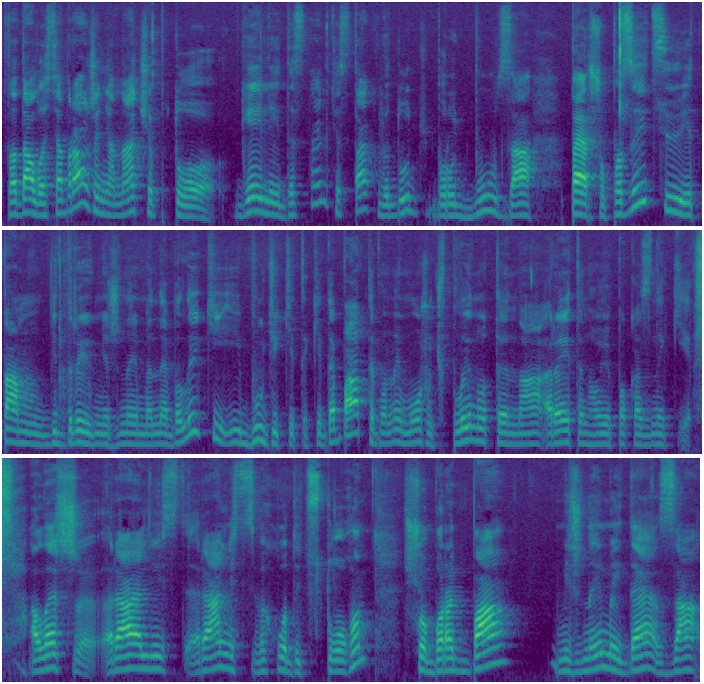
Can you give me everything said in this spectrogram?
складалося враження, начебто Гейлі і Десантіс так ведуть боротьбу за першу позицію, і там відрив між ними невеликий, і будь-які такі дебати вони можуть вплинути на рейтингові показники. Але ж реальність, реальність виходить з того, що боротьба між ними йде за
